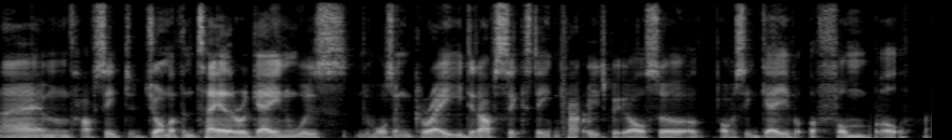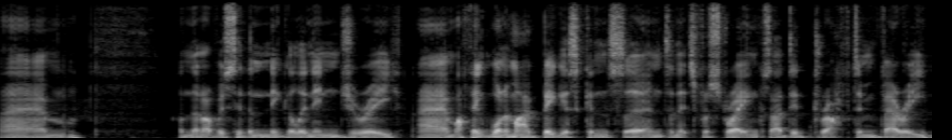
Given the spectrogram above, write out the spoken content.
Um, obviously Jonathan Taylor again was wasn't great. He did have 16 carries, but he also obviously gave up the fumble. Um, and then obviously the niggling injury. Um, I think one of my biggest concerns, and it's frustrating because I did draft him very,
